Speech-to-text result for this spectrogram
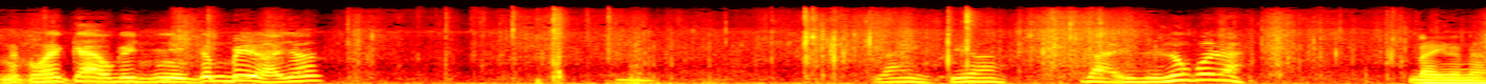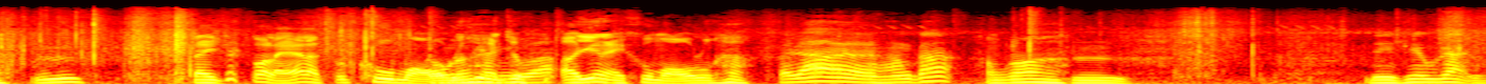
nó còn phải cao cái nhìn tấm bia hả chứ? Ừ. đây chưa đây thì lúc đó nè. Đây nè nè. Ừ. đây chắc có lẽ là cái khu mộ Ủa, nữa ha chú ở dưới này khu mộ luôn ha. Cái đó không có. Không có ha? ừ. đi theo gần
